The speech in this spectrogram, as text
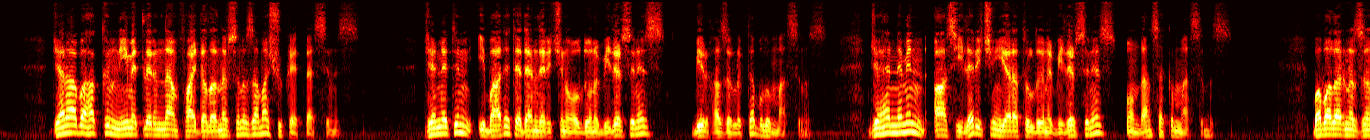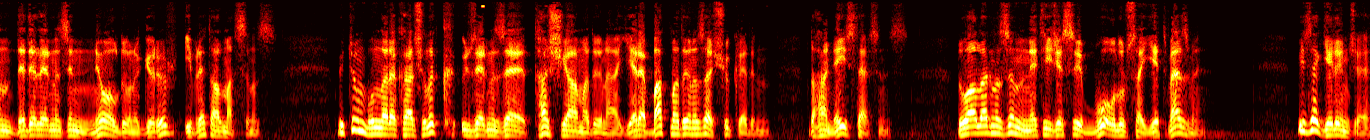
Cenabı Hakk'ın nimetlerinden faydalanırsınız ama şükretmezsiniz. Cennetin ibadet edenler için olduğunu bilirsiniz, bir hazırlıkta bulunmazsınız. Cehennemin asiler için yaratıldığını bilirsiniz, ondan sakınmazsınız. Babalarınızın, dedelerinizin ne olduğunu görür, ibret almazsınız. Bütün bunlara karşılık üzerinize taş yağmadığına, yere batmadığınıza şükredin. Daha ne istersiniz? Dualarınızın neticesi bu olursa yetmez mi? Bize gelince,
